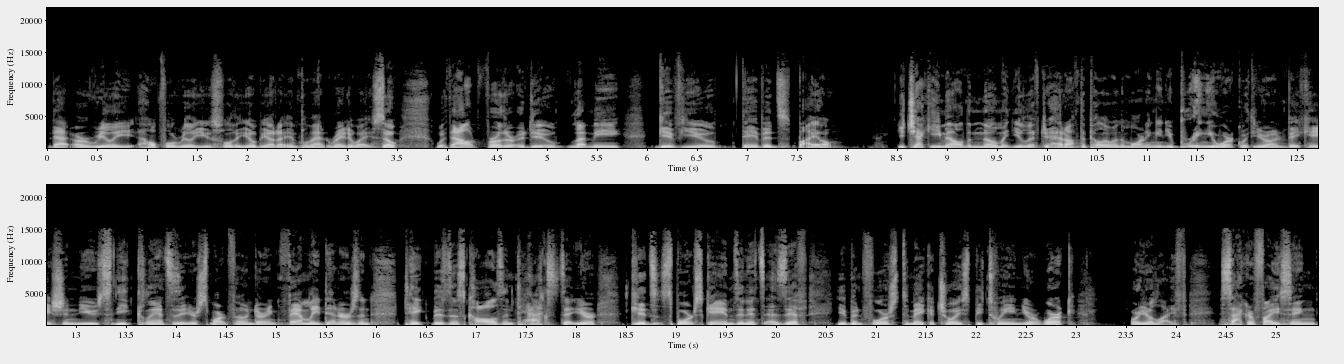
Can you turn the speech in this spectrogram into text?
that are really helpful, really useful that you'll be able to implement right away. So, without further ado, let me give you David's bio. You check email the moment you lift your head off the pillow in the morning and you bring your work with you on vacation. You sneak glances at your smartphone during family dinners and take business calls and texts at your kids' sports games. And it's as if you've been forced to make a choice between your work or your life, sacrificing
